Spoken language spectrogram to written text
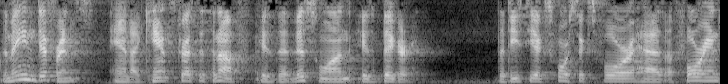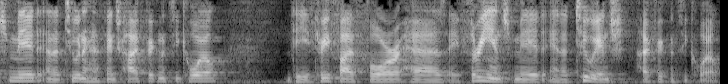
The main difference, and I can't stress this enough, is that this one is bigger. The DCX464 has a 4 inch mid and a 2.5 inch high frequency coil. The 354 has a 3 inch mid and a 2 inch high frequency coil.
